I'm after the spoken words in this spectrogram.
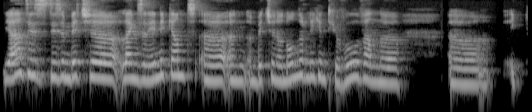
ja, het is, het is een beetje langs de ene kant eh, een, een beetje een onderliggend gevoel van... eh, eh, ik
